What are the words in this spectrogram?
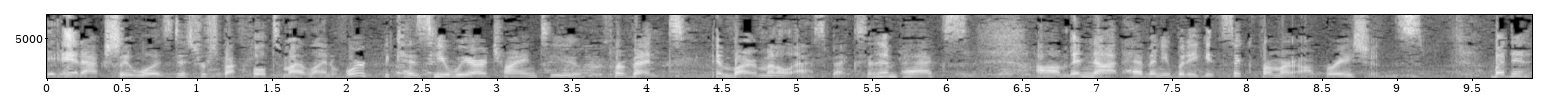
It actually was disrespectful to my line of work because here we are trying to prevent environmental aspects and impacts um, and not have anybody get sick from our operations. But in,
